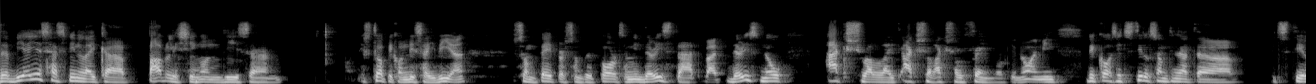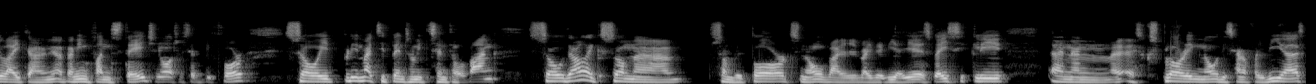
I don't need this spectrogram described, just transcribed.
the bis has been like uh, publishing on this um, this topic on this idea some papers some reports i mean there is that but there is no actual like actual actual framework you know i mean because it's still something that uh, it's still like an, an infant stage, you know, as I said before. So it pretty much depends on its central bank. So there are like some uh, some reports, you know, by by the BIS basically, and, and uh, exploring, you know, these kind of ideas,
